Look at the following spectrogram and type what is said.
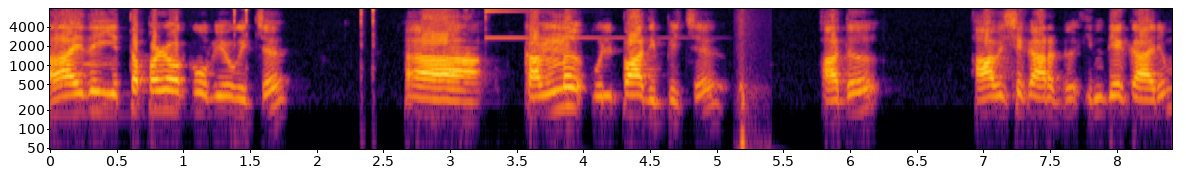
അതായത് ഈത്തപ്പഴമൊക്കെ ഉപയോഗിച്ച് കള്ള് ഉൽപ്പാദിപ്പിച്ച് അത് ആവശ്യക്കാർക്ക് ഇന്ത്യക്കാരും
